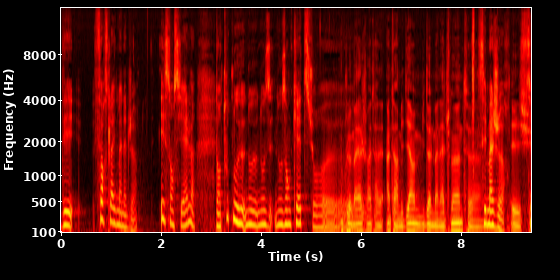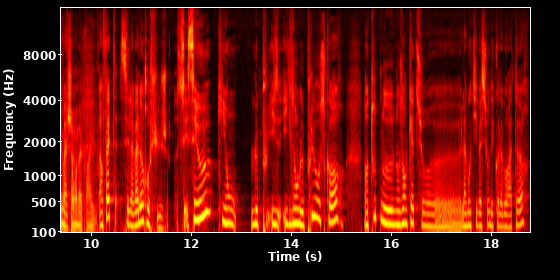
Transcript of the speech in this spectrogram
des first line managers, essentielle dans toutes nos, nos- nos- nos enquêtes sur. euh, Donc le management inter- intermédiaire, middle management. euh, c'est majeur. Et je suis entièrement d'accord avec vous. En fait, c'est la valeur refuge. C'est c'est eux qui ont le plus, ils, ils ont le plus haut score dans toutes nos, nos enquêtes sur euh, la motivation des collaborateurs.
